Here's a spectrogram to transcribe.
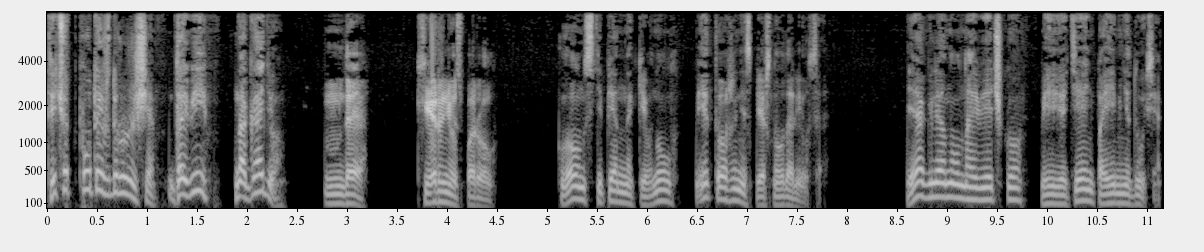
«Ты что-то путаешь, дружище. Дави, на гадю». «Да, херню спорол». Клоун степенно кивнул и тоже неспешно удалился. Я глянул на овечку и ее тень по имени Дуся.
